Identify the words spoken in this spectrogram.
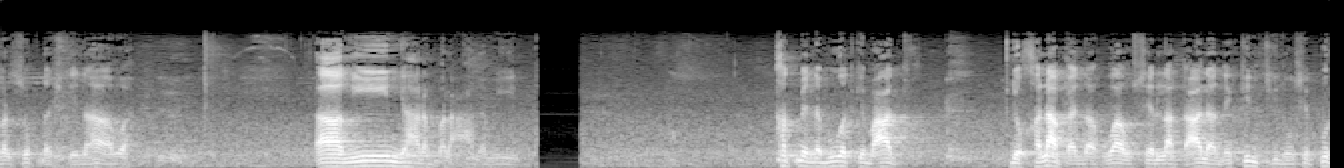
वरज़ुक़ना इज्तिनाबह आमीन, या रब्बल आलमीन। ख़त्म नबूवत के बाद जो खला पैदा हुआ उससे अल्लाह ताला ने किन चीज़ों से पुर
